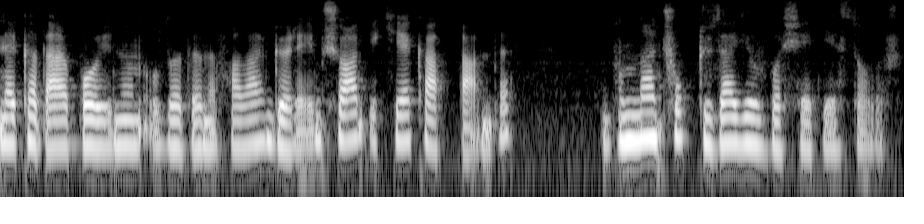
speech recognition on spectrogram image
ne kadar boyunun uzadığını falan göreyim. Şu an ikiye katlandı. Bundan çok güzel yılbaşı hediyesi olur.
